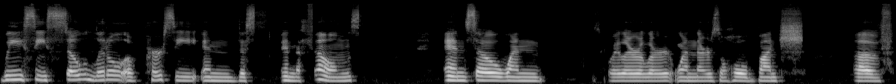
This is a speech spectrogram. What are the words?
we see so little of Percy in this in the films, and so when spoiler alert, when there's a whole bunch of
